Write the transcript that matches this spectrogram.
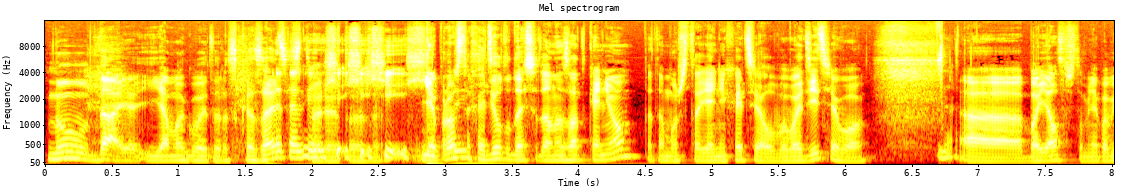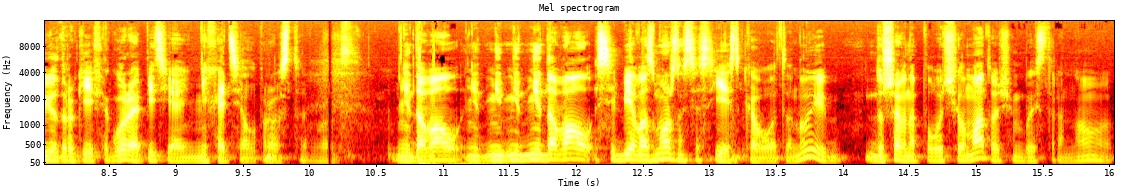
Ну да, я, я могу это рассказать. Это Я просто ходил туда-сюда назад конем, потому что я не хотел выводить его. А, боялся, что меня побьют другие фигуры, а пить я не хотел просто. Вот. Не, давал, не, не- не давал себе возможности съесть кого-то. Ну и душевно получил мат очень быстро, но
